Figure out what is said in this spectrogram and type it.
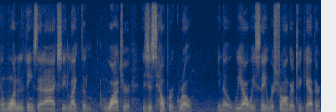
And one of the things that I actually like to watch her is just help her grow. You know, we always say we're stronger together.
